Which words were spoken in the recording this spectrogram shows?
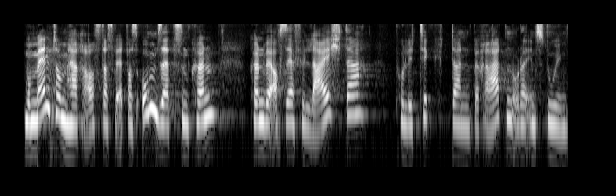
Momentum heraus, dass wir etwas umsetzen können, können wir auch sehr viel leichter Politik dann beraten oder ins Doing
